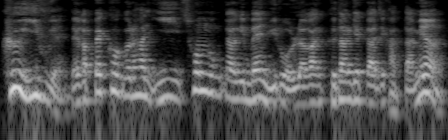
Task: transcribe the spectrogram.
그 이후에 내가 백허그를 한 이 손 동작이 맨 위로 올라간 그 단계까지 갔다면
